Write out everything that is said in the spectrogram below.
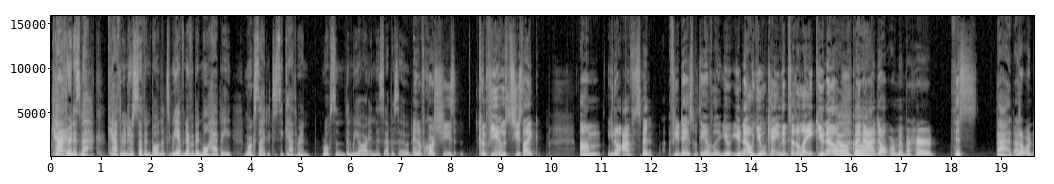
Catherine Right. is back. Catherine and her seven bonnets. We have never been more happy, more excited to see Catherine Rawson than we are in this episode. and of course she's confused. She's like, um, you know, I've spent a few days with the invalid. You you know, you came to, to the lake, you know. Oh, God. And I don't remember her this bad. I don't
